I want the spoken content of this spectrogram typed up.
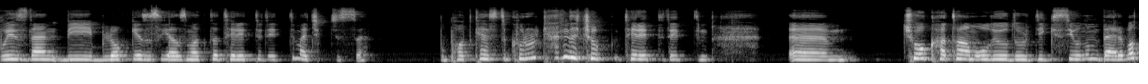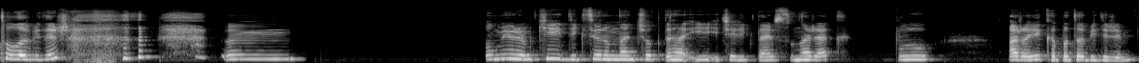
Bu yüzden bir blog yazısı yazmakta tereddüt ettim açıkçası. Bu podcast'ı kururken de çok tereddüt ettim. Ee, çok hatam oluyordur. Diksiyonum berbat olabilir. Umuyorum ki diksiyonumdan çok daha iyi içerikler sunarak bu arayı kapatabilirim.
